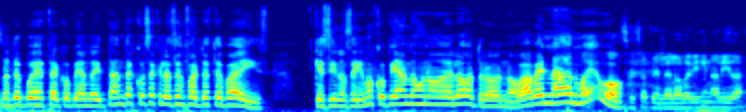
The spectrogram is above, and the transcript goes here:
No te puedes estar copiando. Hay tantas cosas que le hacen falta a este país que si nos seguimos copiando uno del otro, no va a haber nada nuevo. Sí, se pierde la originalidad.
